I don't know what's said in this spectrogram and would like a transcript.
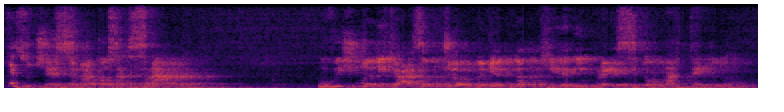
È successa una cosa strana. Un vicino di casa un giorno gli andò a chiedere in prestito un martello.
